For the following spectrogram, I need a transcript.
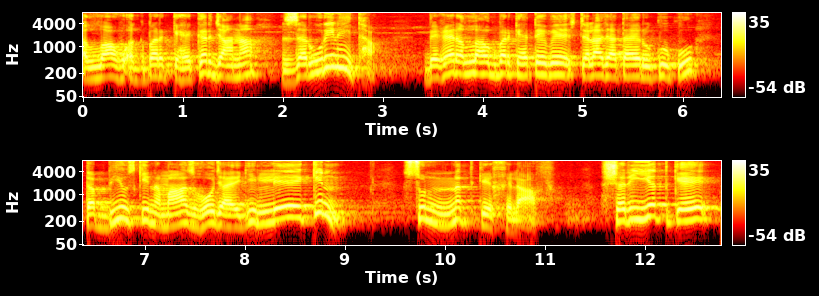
अल्लाह अकबर कहकर जाना ज़रूरी नहीं था। बग़ैर अल्लाह अकबर कहते हुए चला जाता है रुकू को, तब भी उसकी नमाज़ हो जाएगी, लेकिन सुन्नत के ख़िलाफ़, शरीयत के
